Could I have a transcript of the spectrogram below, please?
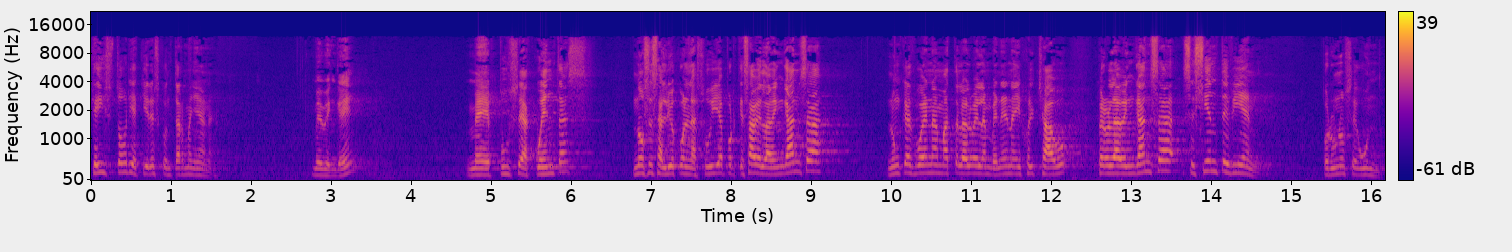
¿qué historia quieres contar mañana? ¿Me vengué? Me puse a cuentas, no se salió con la suya, porque sabes, la venganza nunca es buena, mata la alba y la envenena, dijo el chavo, pero la venganza se siente bien por unos segundos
